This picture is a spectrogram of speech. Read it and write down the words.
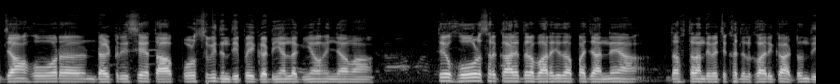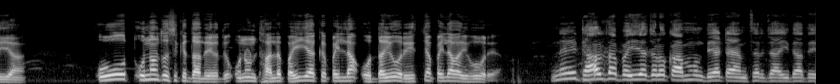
ਜਾਂ ਹੋਰ ਡਾਕਟਰੀ ਸਹਾਇਤਾ ਪੁਲਿਸ ਵੀ ਦਿੰਦੀ ਪਈ ਗੱਡੀਆਂ ਲੱਗੀਆਂ ਹੋਈਆਂ ਵਾ। ਤੇ ਹੋਰ ਸਰਕਾਰੀ ਦਰਬਾਰੇ ਜਦੋਂ ਆਪਾਂ ਜਾਂਦੇ ਆ ਦਫ਼ਤਰਾਂ ਦੇ ਵਿੱਚ ਖੱਜਲ ਖੁਆਰੀ ਘੱਟ ਹੁੰਦੀ ਆ ਉਹ ਉਹਨਾਂ ਨੂੰ ਤੁਸੀਂ ਕਿੱਦਾਂ ਦੇਖਦੇ ਹੋ? ਉਹਨਾਂ ਨੂੰ ਠੱਲ ਪਈ ਆ ਕਿ ਪਹਿਲਾਂ ਉਦਾਂ ਹੀ ਹੋ ਰਹੀ ਸੀ ਜਾਂ ਪਹਿਲਾਂ ਵਾਰੀ ਹੋ ਰਿਹਾ? ਨਹੀਂ ਠਾਲ ਤਾਂ ਪਈ ਆ ਚਲੋ ਕੰਮ ਹੁੰਦੇ ਆ ਟਾਈਮ ਸਿਰ ਜਾਈਦਾ ਤੇ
